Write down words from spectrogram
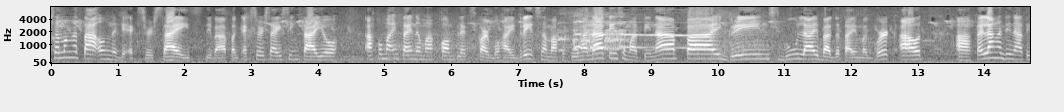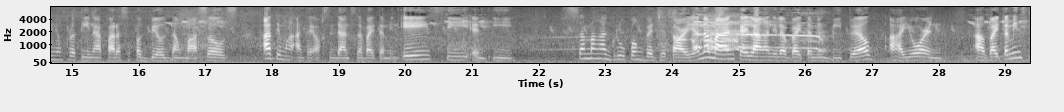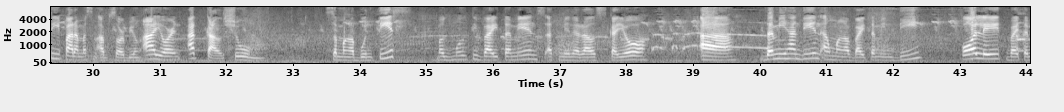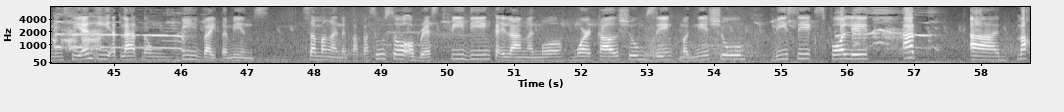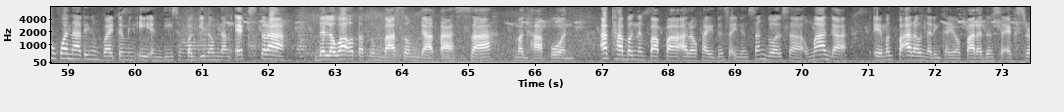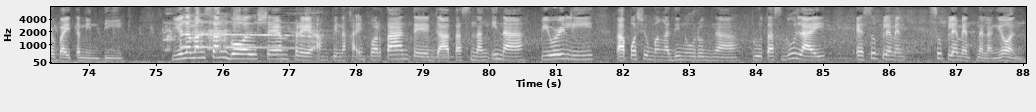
sa mga taong nag-exercise, 'di ba? Pag exercising tayo, ah, kumain tayo ng mga complex carbohydrates na makukuha natin sa mga tinapay, grains, gulay bago tayo mag-workout. Ah, kailangan din natin yung protina para sa pag-build ng muscles at yung mga antioxidants na vitamin A, C, and E. Sa mga grupong vegetarian naman, kailangan nila vitamin B12, iron, ah, vitamin C para mas ma-absorb yung iron at calcium. Sa mga buntis, mag-multivitamins at minerals kayo. Ah, damihan din ang mga vitamin D, folate, vitamin C and E at lahat ng B vitamins. Sa mga nagpapasuso o breastfeeding, kailangan mo more calcium, zinc, magnesium, B6, folate, at ah, makukuha natin yung vitamin A and D sa pag-inom ng extra dalawa o tatlong basong gatas sa maghapon. At habang nagpapaaraw kayo dun sa inyong sanggol sa umaga, eh magpaaraw na rin kayo para dun sa extra vitamin D. Yun namang sanggol, syempre, ang pinaka-importante, gatas ng ina, purely, tapos yung mga dinurog na prutas gulay, eh supplement, supplement na lang yon.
